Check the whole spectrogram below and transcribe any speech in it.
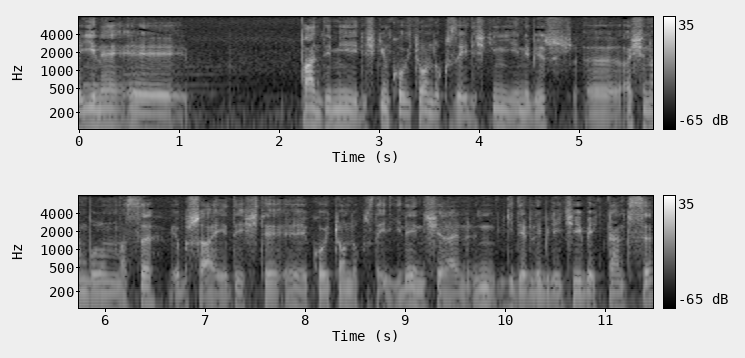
yine pandemiye ilişkin, Covid-19'a ilişkin yeni bir e, aşının bulunması ve bu sayede işte e, Covid-19 ile ilgili endişelerin giderilebileceği beklentisi.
